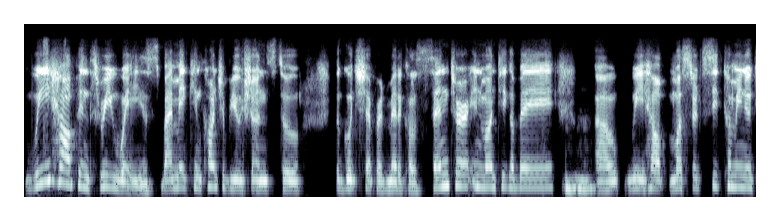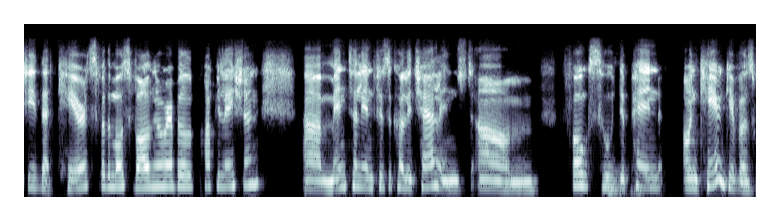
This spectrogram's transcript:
we help in three ways by making contributions to the Good Shepherd Medical Center in Montego Bay. Mm-hmm. Uh, we help mustard seed community that cares for the most vulnerable population, uh, mentally and physically challenged um, folks who depend on caregivers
